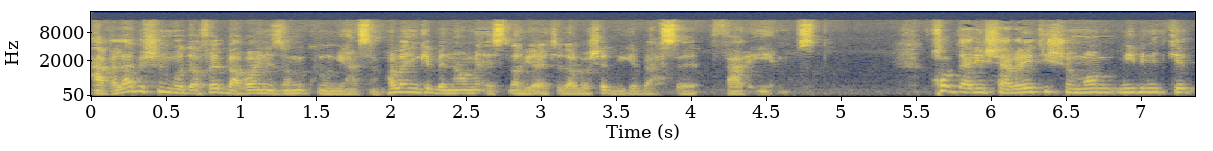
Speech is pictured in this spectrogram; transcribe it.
اغلبشون مدافع بقای نظام کنونی هستن. حالا اینکه به نام اصلاح یا اعتدال باشه دیگه بحث فرعی ماست. خب در این شرایطی شما می‌بینید که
